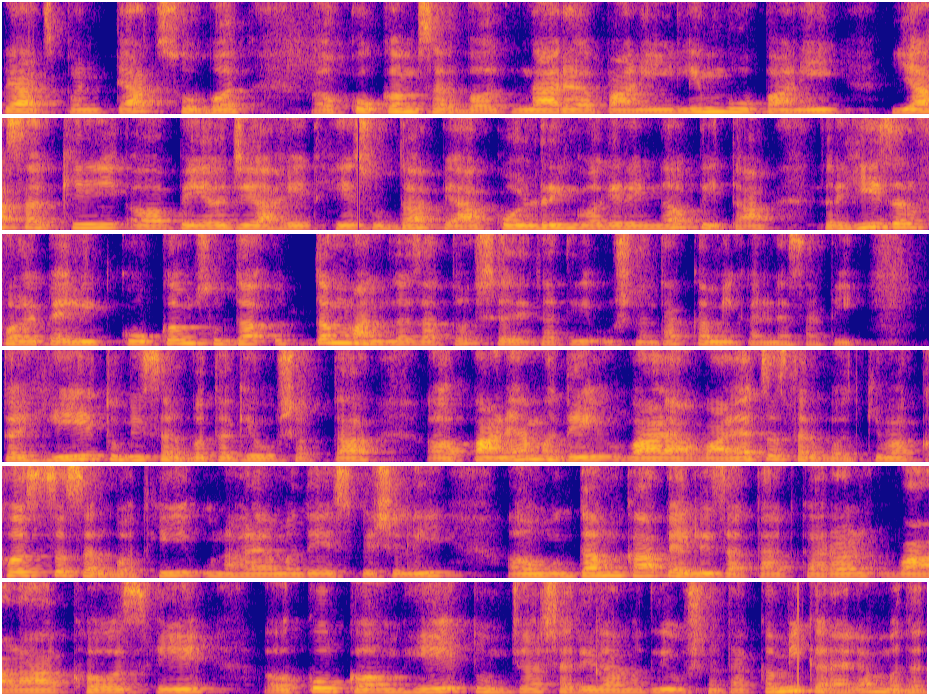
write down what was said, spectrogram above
प्याच पण त्याचसोबत कोकम सरबत नारळ पाणी लिंबू पाणी यासारखी पेय जी आहेत हे सुद्धा प्या कोल्ड्रिंक वगैरे न पिता तर ही जर फळं प्यालीत कोकमसुद्धा उत्तम मानलं जातं शरीरातली उष्णता कमी करण्यासाठी. तर हे तुम्ही सरबतं घेऊ शकता. पाण्यामध्ये वाळा वाळ्याचं सरबत किंवा खसचं सरबत ही उन्हाळ्यामध्ये स्पेशली मुद्दाम का प्यायली जातात? कारण वाळा खस हे कोकम हे तुमच्या शरीरामधली उष्णता कमी करायला मदत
